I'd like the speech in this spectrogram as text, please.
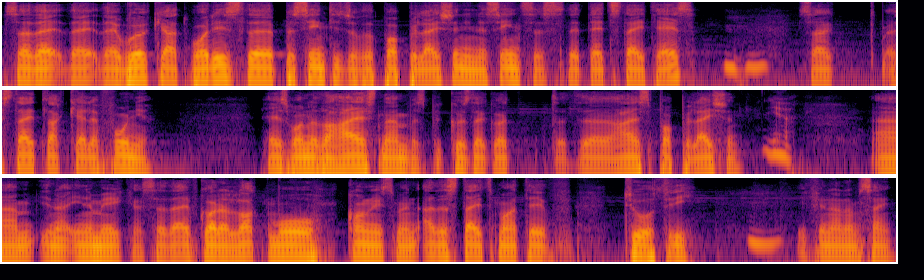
So they, they, they work out what is the percentage of the population in a census that that state has. Mhm. So a state like California has one of the highest numbers because they've got the, highest population. Yeah. Um, you know, in America, so they've got a lot more congressmen. Other states might have two or 3 Mhm. if you know what I'm saying.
